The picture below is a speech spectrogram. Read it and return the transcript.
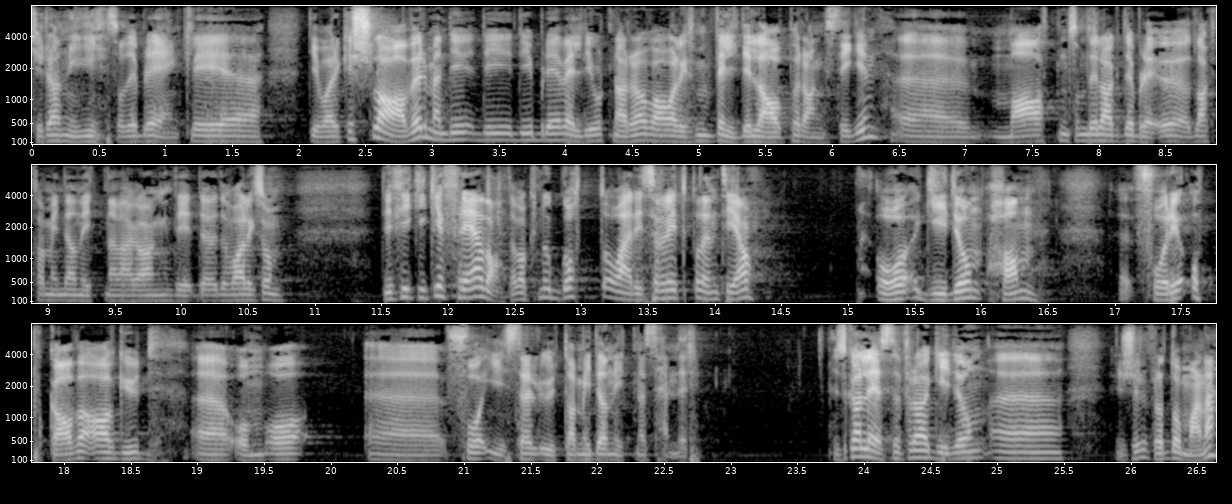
tyranni. Så de ble egentlig, eh, de var ikke slaver, men de, de, de ble veldig gjort narr av var liksom veldig lav på rangstigen. Eh, maten som de lagde, ble ødelagt av midjanittene hver gang. De, det, det var liksom, de fikk ikke fred. da. Det var ikke noe godt å være israelitt på den tida. Og Gideon han eh, får i oppgave av Gud eh, om å eh, få Israel ut av midianittenes hender. Vi skal lese fra Gideon, eh, unnskyld, fra Dommerne,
